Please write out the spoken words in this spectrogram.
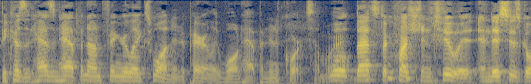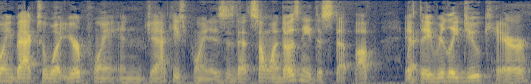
because it hasn't happened on Finger Lakes One, it apparently won't happen in a court somewhere. well, that's the question too, and this is going back to what your point and Jackie's point is: is that someone does need to step up if Right. they really do care.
